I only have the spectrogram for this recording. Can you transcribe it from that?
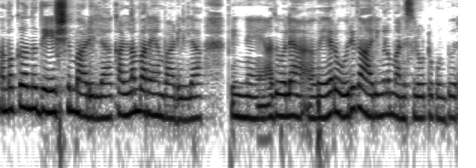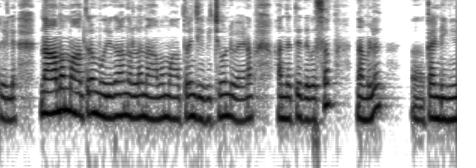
നമുക്ക് ഒന്ന് ദേഷ്യം പാടില്ല കള്ളം പറയാൻ പാടില്ല പിന്നെ അതുപോലെ വേറെ ഒരു കാര്യങ്ങളും മനസ്സിലോട്ട് കൊണ്ടുവരില്ല. നാമം മാത്രം മുരുക എന്നുള്ള നാമം മാത്രം ജപിച്ചുകൊണ്ട് വേണം അന്നത്തെ ദിവസം നമ്മൾ കണ്ടിന്യൂ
